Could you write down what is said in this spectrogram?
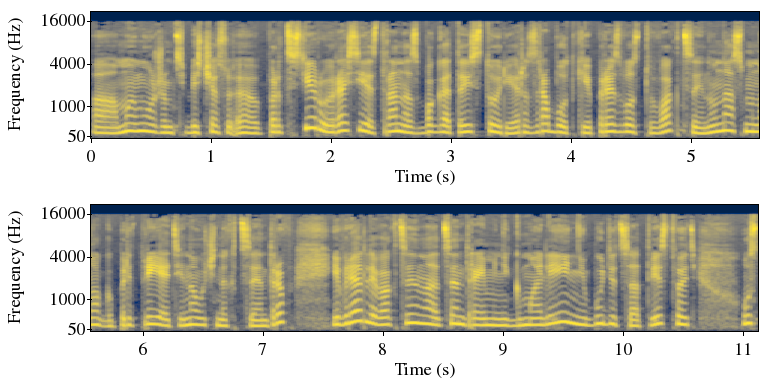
а, мы можем тебе сейчас э, процитирую. Россия страна с богатой историей разработки и производства вакцин. У нас много предприятий, научных центров, и вряд ли вакцина центра имени Гамалеи не будет соответствовать установленным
